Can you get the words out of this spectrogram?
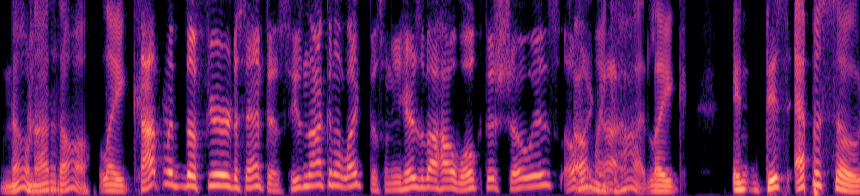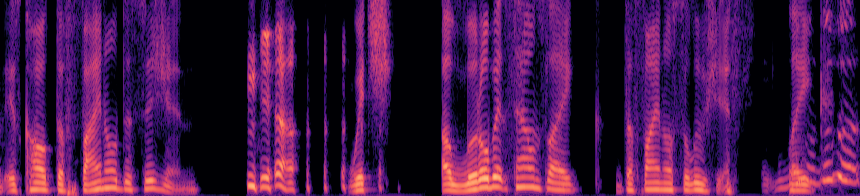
no not at all like Not with the Fuhrer DeSantis. He's not gonna like this when he hears about how woke this show is. Oh, oh, my, god. like and this episode is called the final decision yeah. which a little bit sounds like the final solution Like just a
